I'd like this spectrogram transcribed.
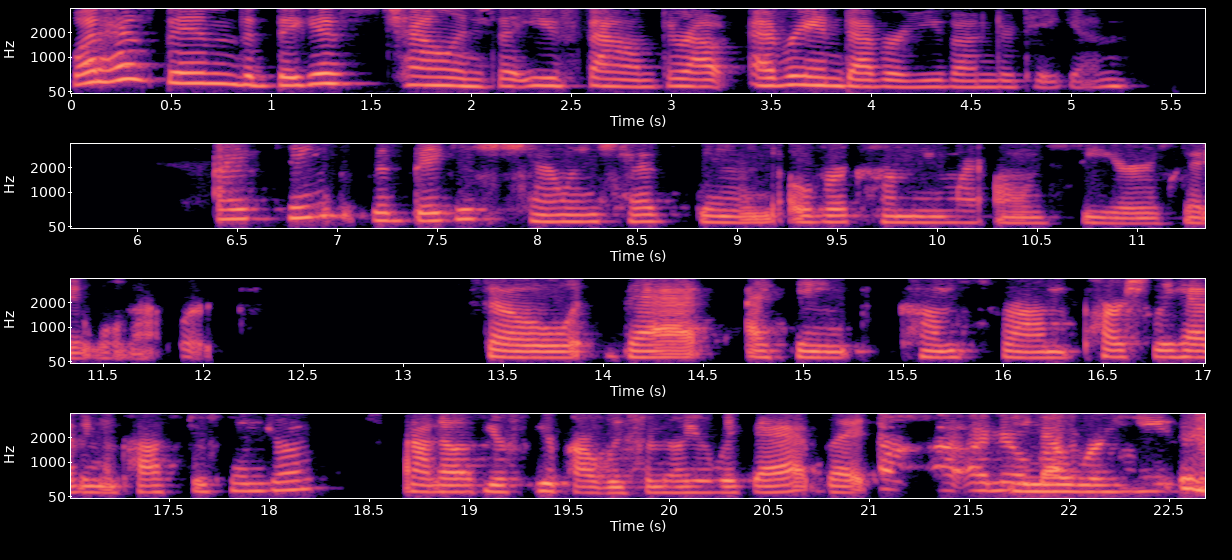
What has been the biggest challenge that you've found throughout every endeavor you've undertaken? I think the biggest challenge has been overcoming my own fears that it will not work. So that I think comes from partially having imposter syndrome. I don't know if you're you're probably familiar with that, but uh, I know you know where you.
